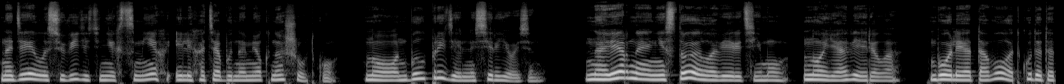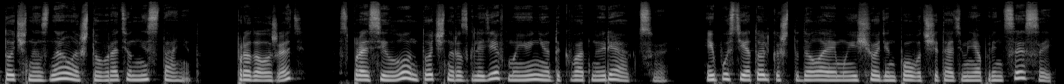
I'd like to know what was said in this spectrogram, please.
надеялась увидеть в них смех или хотя бы намек на шутку. Но он был предельно серьезен. Наверное, не стоило верить ему, но я верила. Более того, откуда-то точно знала, что врать он не станет. «Продолжать?» — спросил он, точно разглядев мою неадекватную реакцию. И пусть я только что дала ему еще один повод считать меня принцессой,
